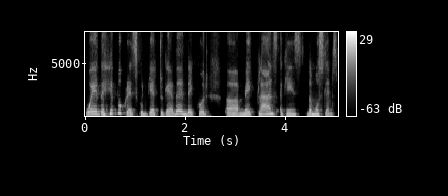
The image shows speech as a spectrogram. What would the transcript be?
where the hypocrites could get together and they could uh, make plans against the Muslims.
